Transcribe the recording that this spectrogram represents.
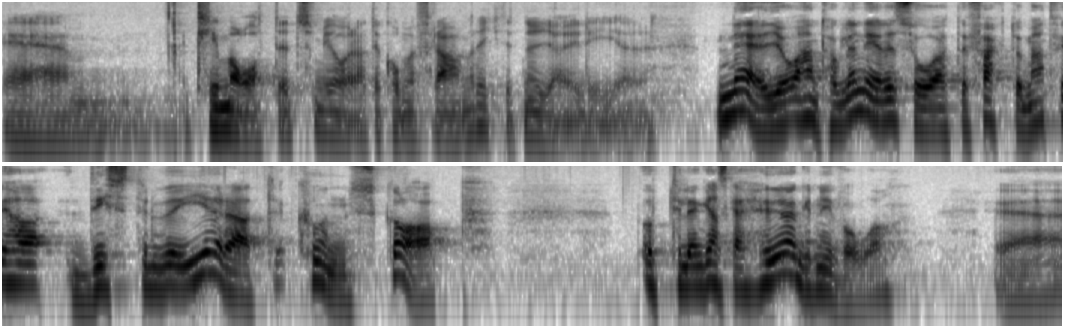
eh, eh, klimatet som gör att det kommer fram riktigt nya idéer. Nej, och antagligen är det så att det faktum att vi har distribuerat kunskap upp till en ganska hög nivå. Eh,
